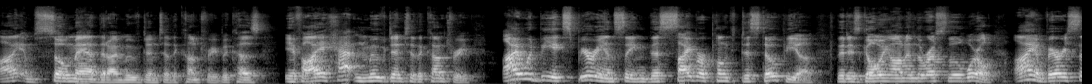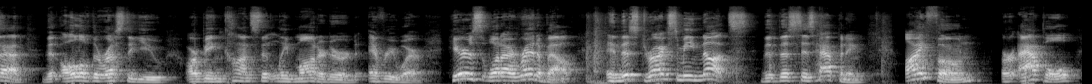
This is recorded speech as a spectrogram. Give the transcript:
I am so mad that I moved into the country because if I hadn't moved into the country, I would be experiencing this cyberpunk dystopia that is going on in the rest of the world. I am very sad that all of the rest of you are being constantly monitored everywhere. Here's what I read about, and this drives me nuts that this is happening. iPhone, or Apple,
